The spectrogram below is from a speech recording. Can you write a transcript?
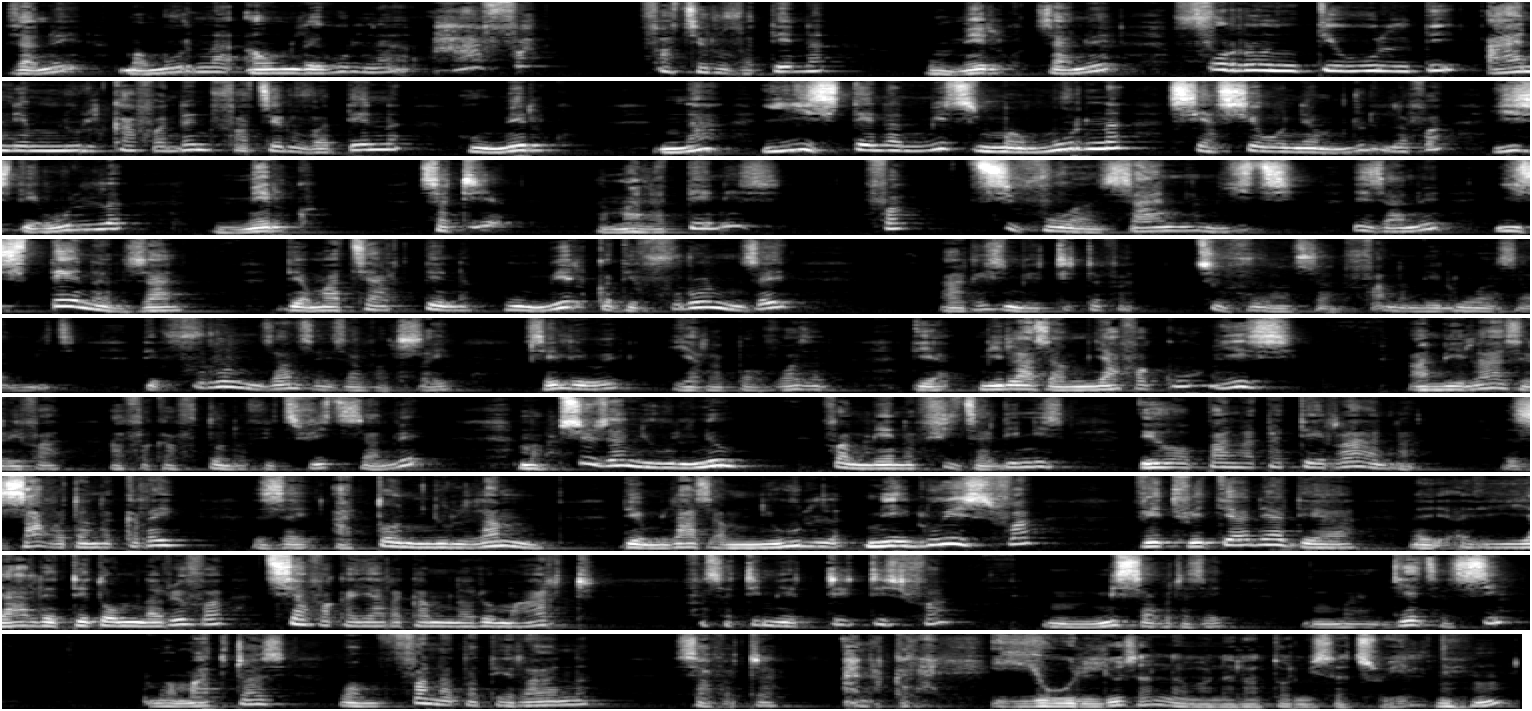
zany hoe mamorona ao am'ilay olona hafa fahatsiarovantena ho meloka zany hoe foron'ny ty olo ty any amin'ny olon-kafa indray ny fahatsiarovantena ho meloka na izy tena ny mihitsy mamorona sy asehony amin'ny olona fa izy de olona meloka satria manantena izy fa tsy voan'izany mihitsy izany hoe izy tenany izany dia mahatsiaro tena ho meloka dia foroniny izay ary izy mieritreritra fa tsy voan'izany fanamelohany izany mihitsy dia foroniny izany izay zavatra izay zay le hoe hiara-pahavoazana dia milaza amin'ny hafa koa izy amela azy rehefa afaka fotoana vitsivitsy izany hoe mampiseho izany io olona io fa miaina fijaliana izy eo am-panatanterahana zavatra anankiray izay ataon'ny olona aminy de milaza amin'ny olona miloha izy fa vetivety ihany aho dia hiala eh, teto aminareo fa tsy afaka hiaraka aminareo maharitra fa satria mieritreritra izy fa misy zavatra izay mangeja sy mamatotra azy ho amin'ny fanatanterahana zavatra anankiray. Io olona io izany na manala ny taolo misa joely dia mhm.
